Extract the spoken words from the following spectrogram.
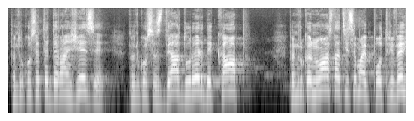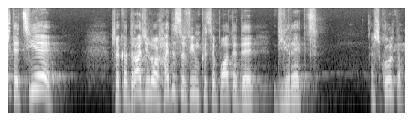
Pentru că o să te deranjeze, pentru că o să-ți dea dureri de cap, pentru că nu asta ți se mai potrivește ție. Așa că, dragilor, haideți să fim cât se poate de direct. Ascultă,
